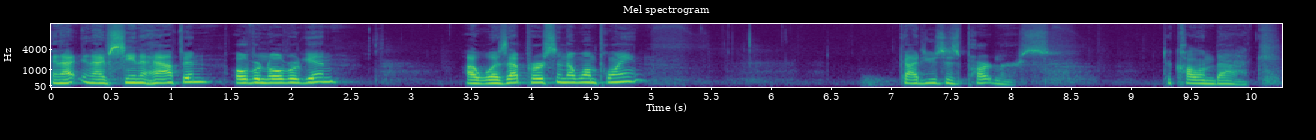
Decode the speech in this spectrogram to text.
and, I, and I've seen it happen over and over again. I was that person at one point. God uses partners to call them back.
